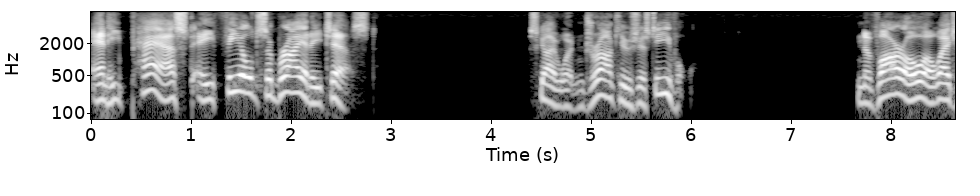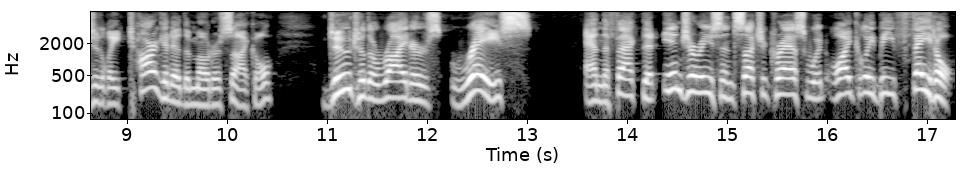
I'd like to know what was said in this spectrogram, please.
and he passed a field sobriety test. This guy wasn't drunk, he was just evil. Navarro allegedly targeted the motorcycle due to the rider's race and the fact that injuries in such a crash would likely be fatal.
